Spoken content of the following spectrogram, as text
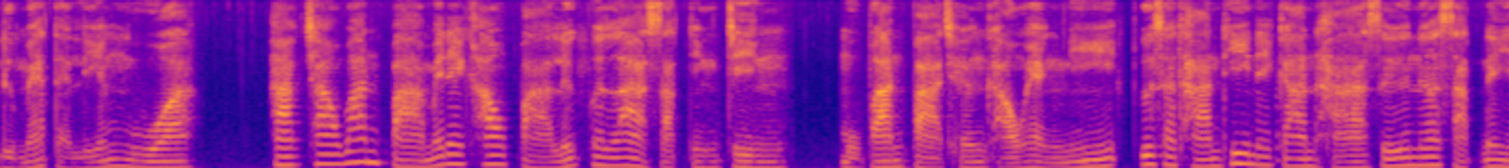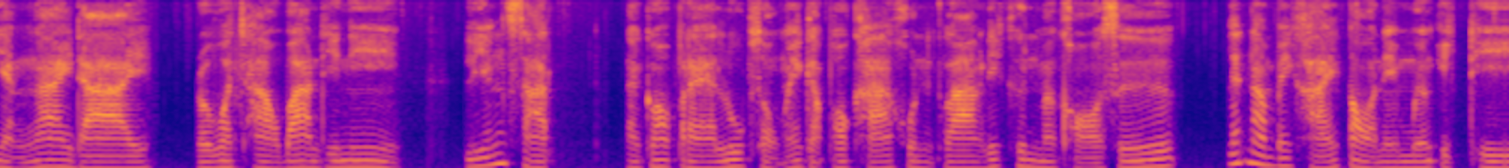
หรือแม้แต่เลี้ยงวัว หากชาวบ้านป่าไม่ได้เข้าป่าลึกเพื่อล่าสัตว์จริง ๆ หมู่บ้านป่าเชิงเขาแห่งนี้คือสถานที่ในการหาซื้อเนื้อสัตว์ได้อย่างง่ายดายเพราะว่าชาวบ้านที่นี่ เลี้ยงสัตว์ แล้วก็แปรรูปส่งให้กับพ่อค้าคนกลางที่ขึ้นมาขอซื้อ และนำไปขายต่อในเมืองอีกที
